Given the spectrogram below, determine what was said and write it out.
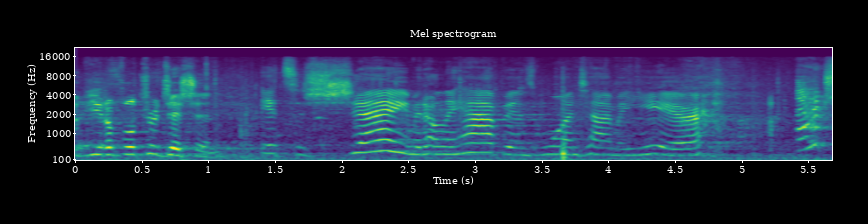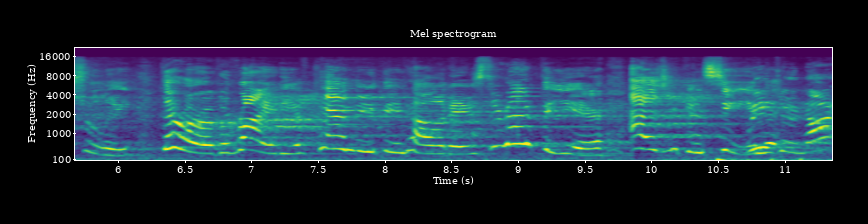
A beautiful tradition. It's a shame it only happens one time a year. Actually, there are a variety of candy-themed holidays throughout the year, as you can see. We do not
